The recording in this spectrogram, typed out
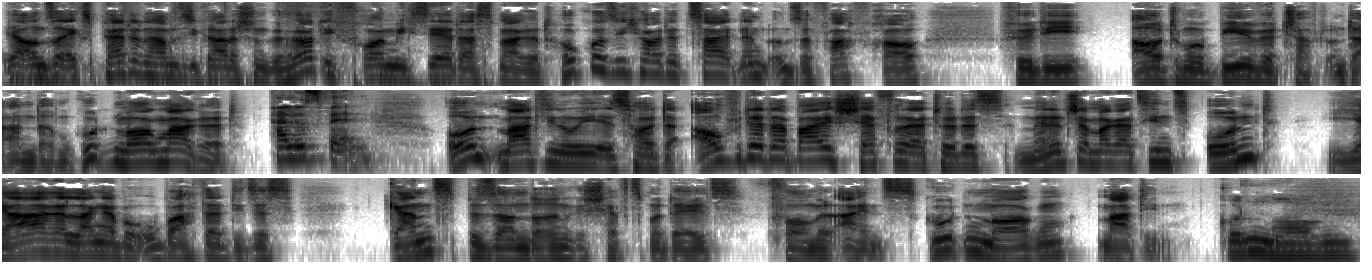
Ja, unsere Expertin haben Sie gerade schon gehört. Ich freue mich sehr, dass Margret Hucko sich heute Zeit nimmt, unsere Fachfrau für die Automobilwirtschaft unter anderem. Guten Morgen, Margret. Hallo Sven. Und Martin Oje ist heute auch wieder dabei, Chefredakteur des Manager-Magazins und jahrelanger Beobachter dieses ganz besonderen Geschäftsmodells Formel 1. Guten Morgen, Martin. Guten Morgen.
